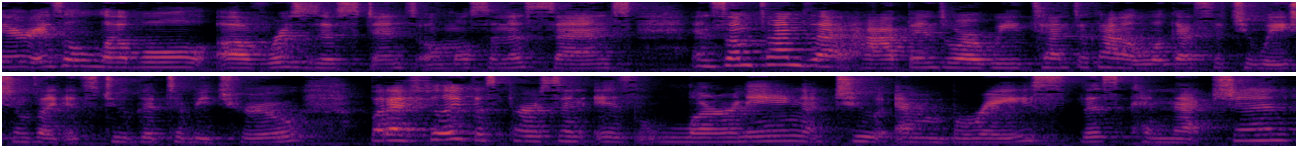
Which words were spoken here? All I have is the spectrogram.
there is a level of resistance almost in a sense and sometimes that happens where we tend to kind of look at situations like it's too good to be true but i feel like this person is learning to embrace this connection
